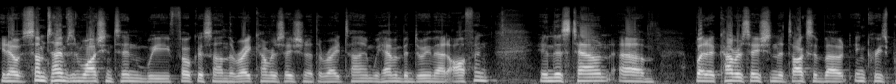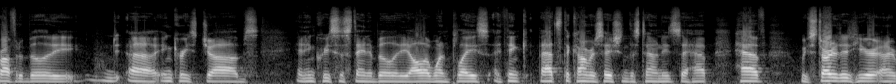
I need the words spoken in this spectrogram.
you know, sometimes in Washington we focus on the right conversation at the right time. We haven't been doing that often in this town. Um, but a conversation that talks about increased profitability, uh, increased jobs, and increased sustainability all at one place. I think that's the conversation this town needs to have. have. We've started it here. And a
